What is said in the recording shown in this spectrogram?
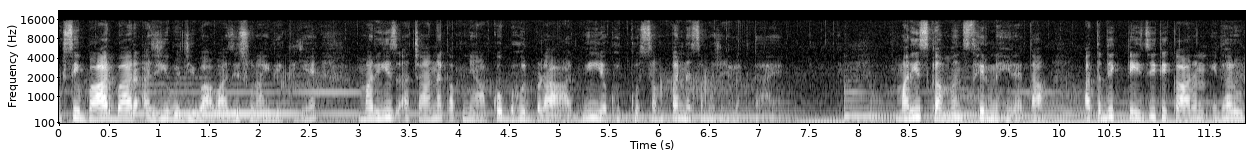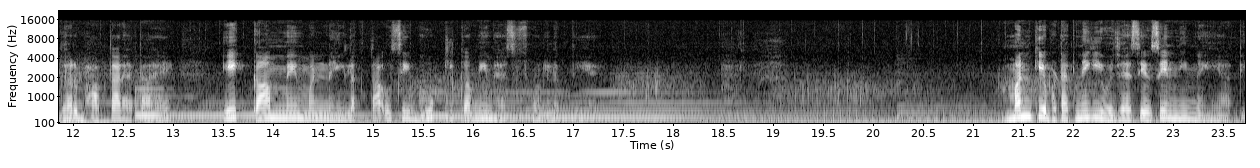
उसे बार बार अजीब अजीब आवाज़ें सुनाई देती हैं। मरीज़ अचानक अपने आप को बहुत बड़ा आदमी या खुद को संपन्न समझने लगता है। मरीज़ का मन स्थिर नहीं रहता अत्यधिक तेज़ी के कारण इधर उधर भागता रहता है। एक काम में मन नहीं लगता, उसे भूख की कमी महसूस होने लगती है। मन के भटकने की वजह से उसे नींद नहीं आती।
